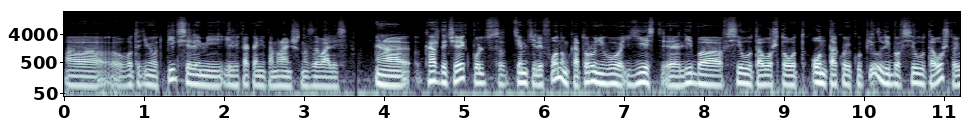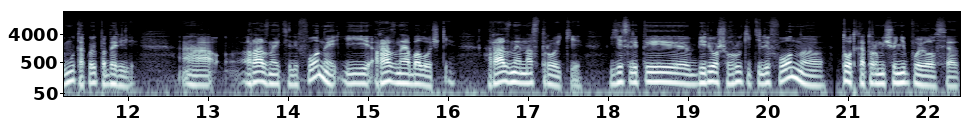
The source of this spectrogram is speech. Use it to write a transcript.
а, вот этими вот пикселями, или как они там раньше назывались. Каждый человек пользуется тем телефоном, который у него есть, э, либо в силу того, что вот он такой купил, либо в силу того, что ему такой подарили разные телефоны и разные оболочки, разные настройки. Если ты берешь в руки телефон, э, тот, которым еще не пользовался,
